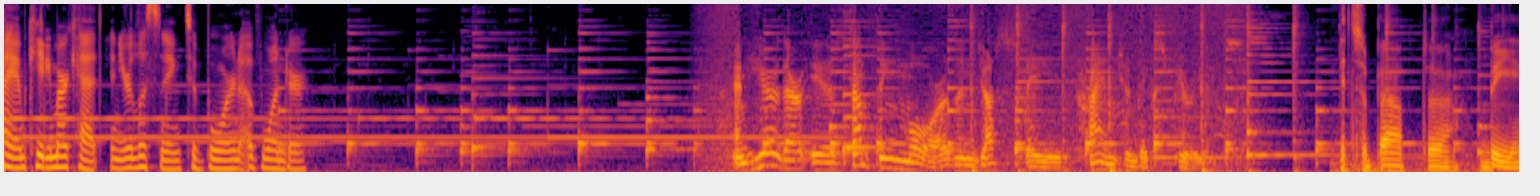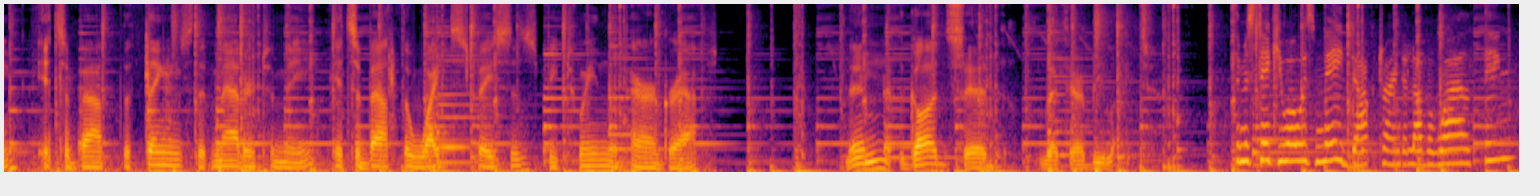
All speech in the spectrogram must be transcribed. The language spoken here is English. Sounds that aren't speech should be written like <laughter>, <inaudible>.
Hi, I'm Katie Marquette, and you're listening to Born of Wonder. And here there is something more than just a transient experience. It's about uh, being. It's about the things that matter to me. It's about the white spaces between the paragraphs. Then God said, Let there be light. A mistake you always made, Doc, trying to love a wild thing.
